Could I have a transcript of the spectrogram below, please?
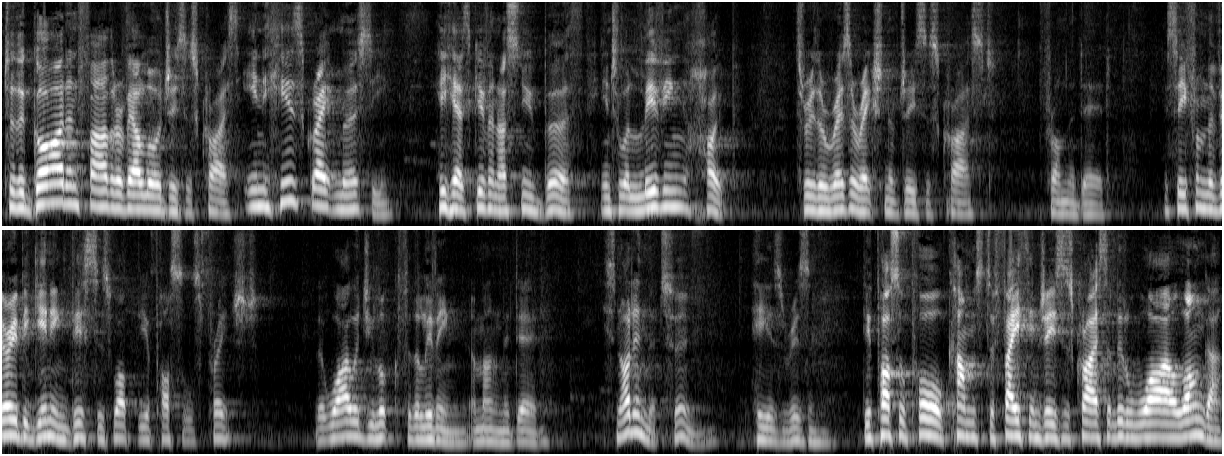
to the God and Father of our Lord Jesus Christ. In his great mercy, he has given us new birth into a living hope through the resurrection of Jesus Christ from the dead. You see, from the very beginning, this is what the apostles preached that why would you look for the living among the dead? He's not in the tomb, he is risen. The Apostle Paul comes to faith in Jesus Christ a little while longer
